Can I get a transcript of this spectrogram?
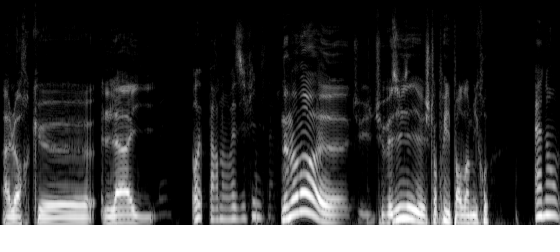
alors que là, ils... Ouais, pardon, vas-y, finis. non, non, non, euh, tu, tu vas-y, je t'en prie, parle dans le micro. Ah non,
